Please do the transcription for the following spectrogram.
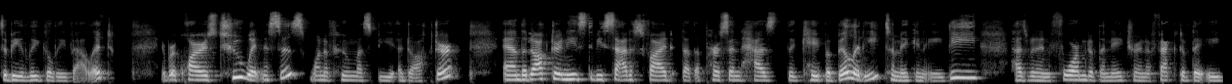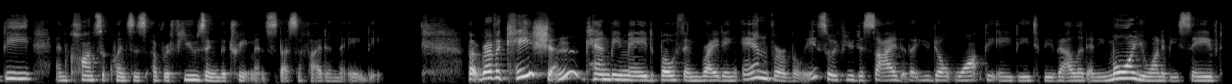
to be legally valid. It requires two witnesses, one of whom must be a doctor, and the doctor needs to be satisfied that the person has the capability to make an AD, has been informed of the nature and effect of the AD, and consequences of refusing the treatment specified in the AD. But revocation can be made both in writing and verbally. So if you decide that you don't want the AD to be valid anymore, you want to be saved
